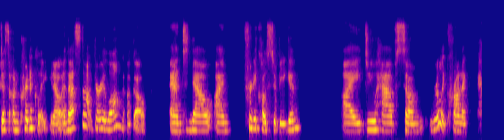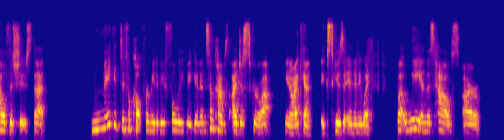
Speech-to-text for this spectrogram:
just uncritically, you know, and that's not very long ago. And now I'm pretty close to vegan. I do have some really chronic health issues that make it difficult for me to be fully vegan. And sometimes I just screw up. You know, I can't excuse it in any way. But we in this house are,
